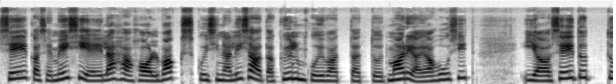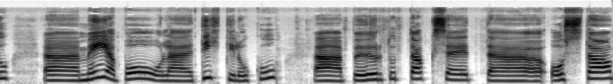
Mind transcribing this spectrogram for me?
seega see mesi ei lähe halvaks, kui sinna lisada külmkuivatatud marjajahusid ja seetõttu äh, meie poole tihtilugu pöördutakse, et äh, osta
